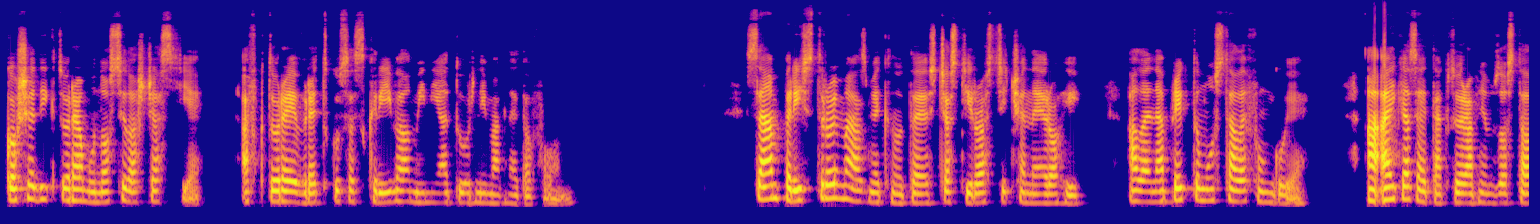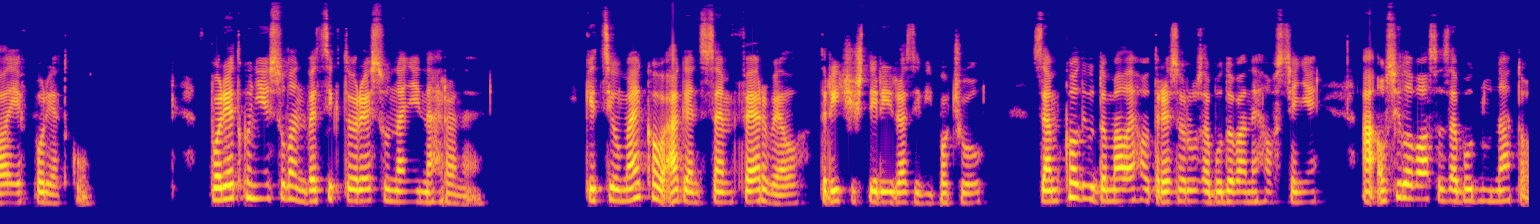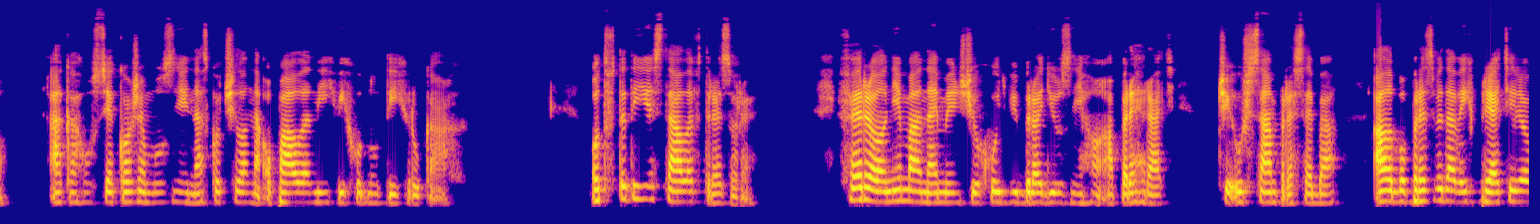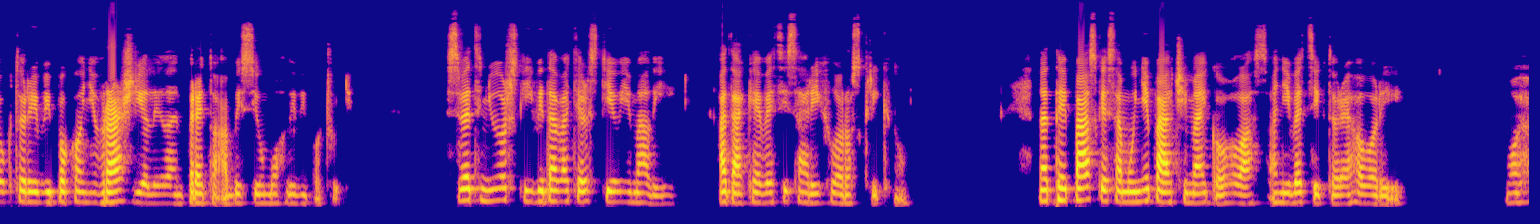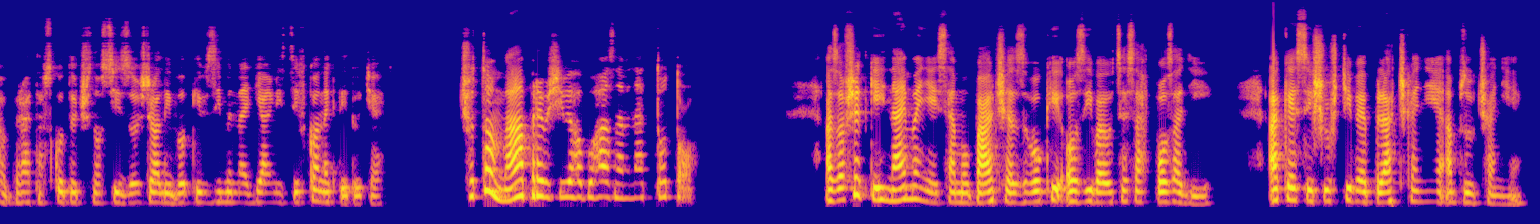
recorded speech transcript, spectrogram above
košedy, ktorá mu nosila šťastie a v ktorej vrecku sa skrýval miniatúrny magnetofón. Sám prístroj má zmeknuté z časti rozcičené rohy, ale napriek tomu stále funguje. A aj kazeta, ktorá v ňom zostala, je v poriadku. V poriadku nie sú len veci, ktoré sú na nej nahrané. Keď si ju Michael agent Sam Farewell 3 či 4 razy vypočul, zamkol ju do malého trezoru zabudovaného v stene a osiloval sa zabudnúť na to, aká hustia koža mu z nej naskočila na opálených, vychudnutých rukách. Odvtedy je stále v trezore. Ferel nemá najmenšiu chuť vybrať ju z neho a prehrať, či už sám pre seba, alebo pre zvedavých priateľov, ktorí by pokojne vraždili len preto, aby si ju mohli vypočuť. Svet newyorských vydavateľstiev je malý a také veci sa rýchlo rozkriknú. Na tej páske sa mu nepáči Majkov hlas, ani veci, ktoré hovorí. Mojho brata v skutočnosti zožrali vlky v zime na diálnici v Konektitute. Čo to má pre živého boha znamenať toto? A zo všetkých najmenej sa mu páčia zvuky ozývajúce sa v pozadí, akési šuštivé plačkanie a bzúčanie.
